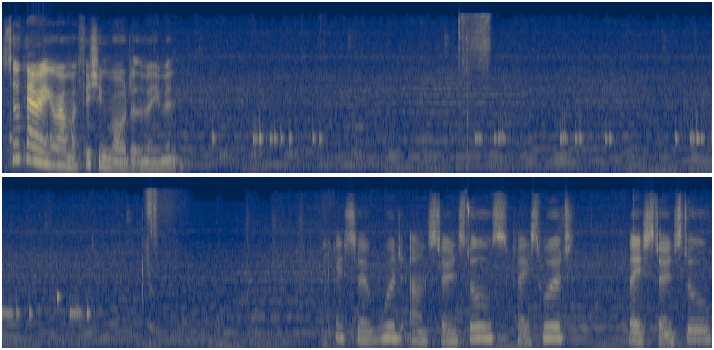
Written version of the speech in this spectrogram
Still carrying around my fishing rod at the moment. Okay, so wood and stone stools. Place wood. Place stone stool.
